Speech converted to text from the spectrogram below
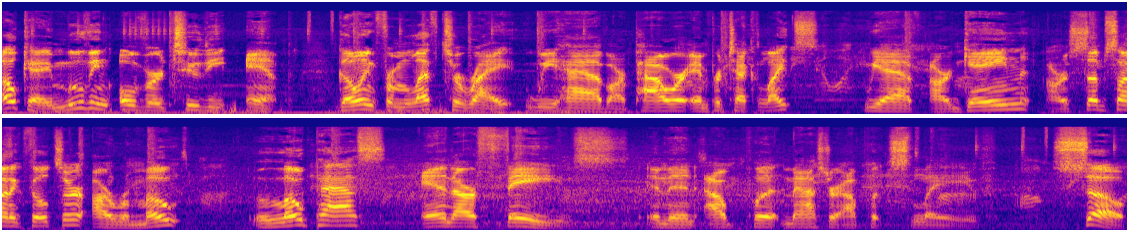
Okay, moving over to the amp. Going from left to right, we have our power and protect lights. We have our gain, our subsonic filter, our remote, low pass, and our phase. And then output master, output slave. So,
